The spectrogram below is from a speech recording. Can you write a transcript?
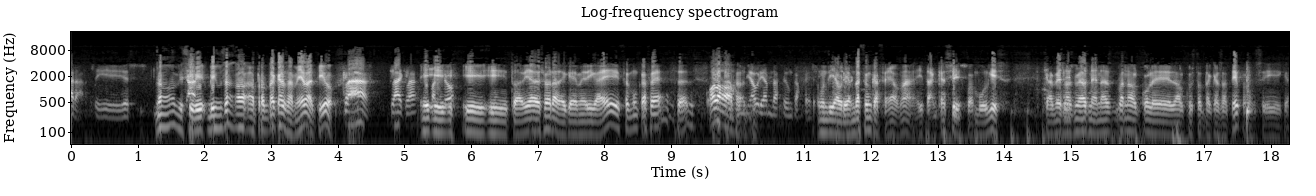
ara. O sigui, és... No, si vi, vius a, a prop de casa meva, tio. Clar, clar, clar. I, i, això. i, i todavía es hora de que me diga, ei, fem un cafè, saps? Hola, un dia hauríem de fer un cafè. Sí. Un dia hauríem de fer un cafè, home, i tant que sí, quan vulguis. Que a més les meves nenes van al col·le del costat de casa teva, o sigui que...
